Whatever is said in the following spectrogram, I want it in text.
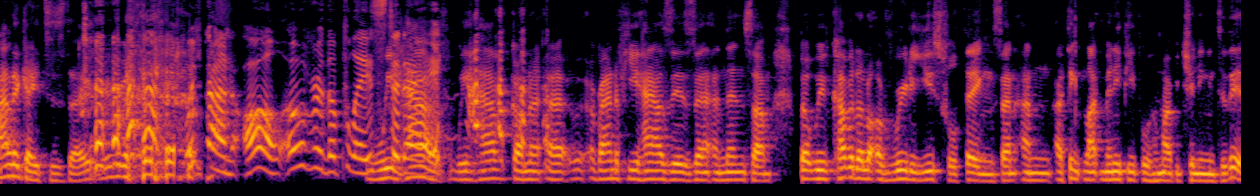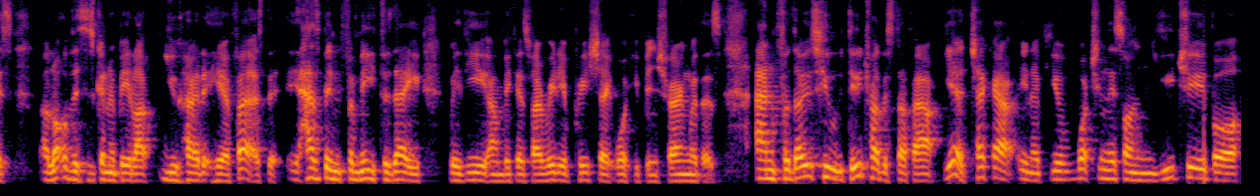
alligators, though. We've gone all over the place we today. Have, we have gone uh, around a few houses and then some, but we've covered a lot of really useful things. And, and I think, like many people who might be tuning into this, a lot of this is going to be like, you heard it here first. It, it has been for me today with you, um, because I really appreciate what you've been sharing with us. And for those who do try this stuff out, yeah, check out, you know, if you're watching this on YouTube or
